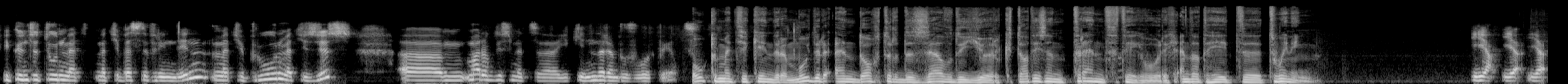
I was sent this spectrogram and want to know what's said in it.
Je kunt het doen met, met je beste vriendin, met je broer, met je zus. Um, maar ook dus met uh, je kinderen bijvoorbeeld. Ook met je kinderen, moeder en dochter dezelfde jurk. Dat is een trend tegenwoordig en dat heet uh, twinning. Ja, ja, ja.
